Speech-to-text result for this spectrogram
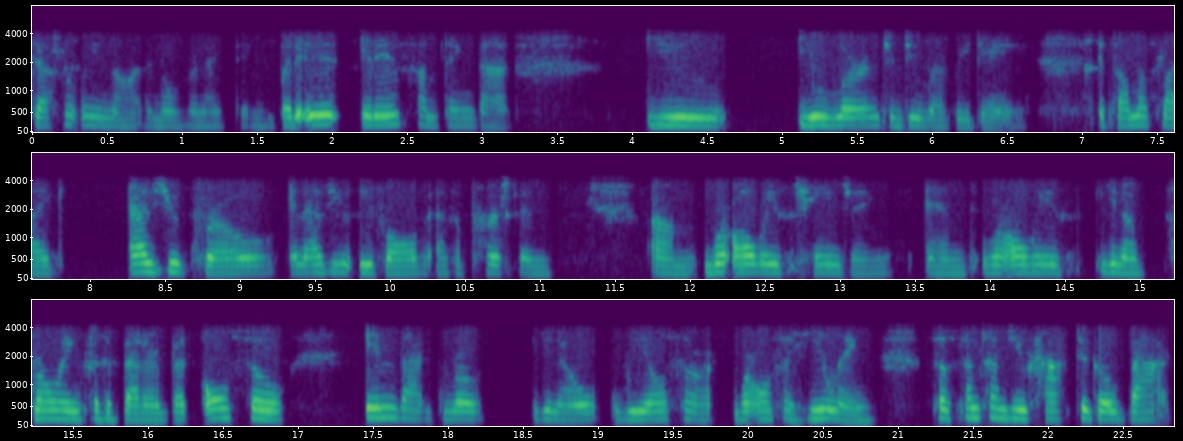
definitely not an overnight thing but it it is something that you you learn to do every day. It's almost like as you grow and as you evolve as a person, um, we're always changing and we're always, you know, growing for the better. But also in that growth, you know, we also are, we're also healing. So sometimes you have to go back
